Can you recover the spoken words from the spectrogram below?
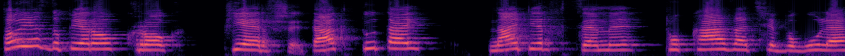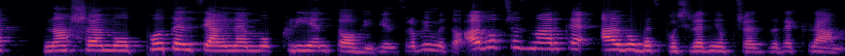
to jest dopiero krok pierwszy, tak? Tutaj najpierw chcemy pokazać się w ogóle naszemu potencjalnemu klientowi, więc robimy to albo przez markę, albo bezpośrednio przez reklamę.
